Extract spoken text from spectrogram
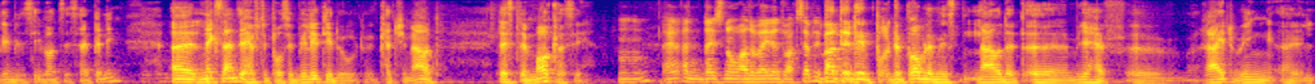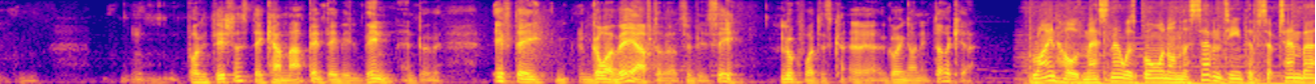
we will see what is happening. Uh, next time they have the possibility to catch him out. That's democracy. And, and there's no other way than to accept it. But the, the, the problem is now that uh, we have uh, right-wing uh, politicians. They come up and they will win. And uh, if they go away afterwards, we will see. Look what is uh, going on in Turkey. Reinhold Messner was born on the 17th of September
